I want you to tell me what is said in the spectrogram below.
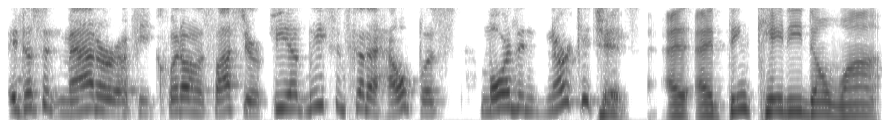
it doesn't matter if he quit on us last year. He at least is gonna help us more than Nurkic is. I, I think KD don't want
